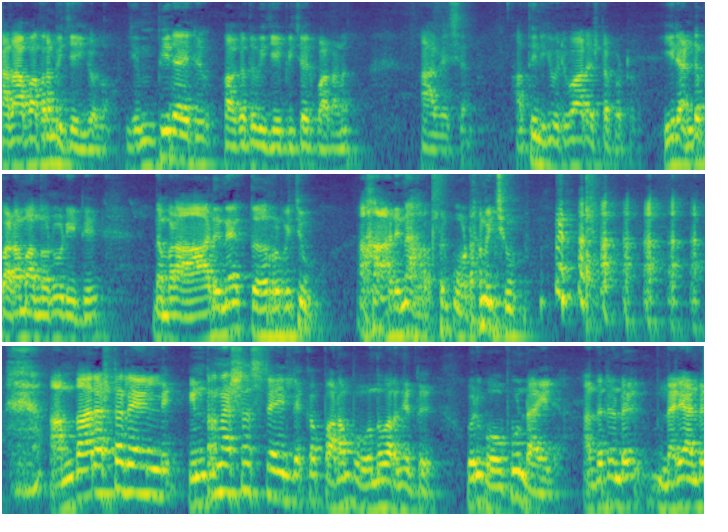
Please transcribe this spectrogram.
കഥാപാത്രം വിജയിക്കുള്ളൂ. ഗംഭീരമായിട്ട് ഭഗത് വിജയിപ്പിച്ച ഒരു പടമാണ് ആവേശം. അതെനിക്ക് ഒരുപാട് ഇഷ്ടപ്പെട്ടു. ഈ രണ്ട് പടം വന്നോട് കൂടിയിട്ട് നമ്മുടെ ആടിനെ തെറിപ്പിച്ചു. ആടിനെ അറുത്ത് കൂട്ടാൻ വെച്ചു. അന്താരാഷ്ട്ര ലെവലിൽ ഇന്റർനാഷണൽ സ്റ്റൈലിലൊക്കെ പടം പോകുമെന്ന് പറഞ്ഞിട്ട് ഒരു കോപ്പും ഉണ്ടായില്ല. എന്നിട്ടുണ്ട് ഇന്നലെയാണ്ട്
